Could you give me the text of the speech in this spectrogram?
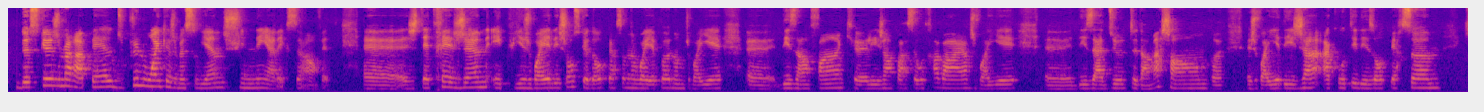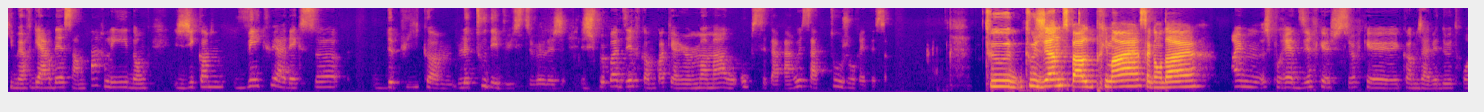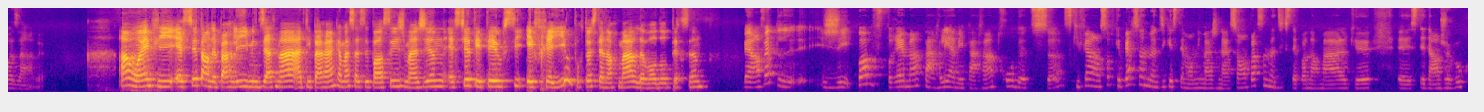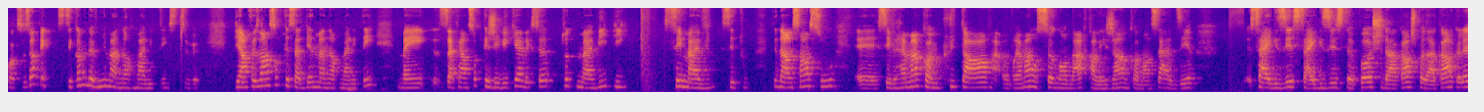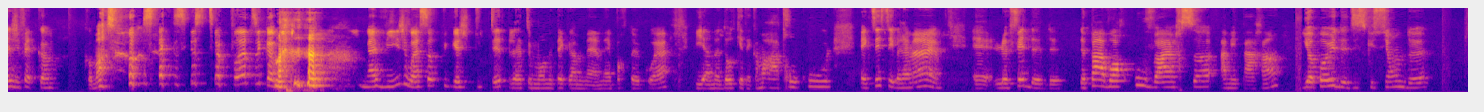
De ce que je me rappelle, du plus loin que je me souvienne, je suis née avec ça, en fait. Euh, j'étais très jeune et puis je voyais des choses que d'autres personnes ne voyaient pas. Donc, je voyais euh, des enfants que les gens passaient au travers. Je voyais des adultes dans ma chambre. Je voyais des gens à côté des autres personnes qui me regardait sans me parler. Donc, j'ai comme vécu avec ça depuis comme le tout début, si tu veux. Je, ne peux pas dire comme quoi qu'il y a eu un moment où, oups, c'est apparu. Ça a toujours été ça. Tout, tout jeune, tu parles primaire, secondaire? je pourrais dire que je suis sûre que comme j'avais deux, trois ans. Ah ouais, puis est-ce que tu en as parlé immédiatement à tes parents? Comment ça s'est passé, j'imagine? Est-ce que tu étais aussi effrayée ou pour toi c'était normal de voir d'autres personnes? Ben, en fait, j'ai pas vraiment parlé à mes parents trop de ça, ce qui fait en sorte que personne ne m'a dit que c'était mon imagination, personne ne m'a dit que c'était pas normal, que euh, c'était dangereux ou quoi que ce soit. c'est comme devenu ma normalité, si tu veux. Puis en faisant en sorte que ça devienne ma normalité, ben ça fait en sorte que j'ai vécu avec ça toute ma vie, puis c'est ma vie, c'est tout. C'est dans le sens où euh, c'est vraiment comme plus tard, vraiment au secondaire, quand les gens ont commencé à dire ça existe, ça existe pas, je suis d'accord, je suis pas d'accord, que là j'ai fait comme comment ça, ça n'existe pas, tu sais, comme ma vie, je vois ça depuis que je suis toute petite, là, tout le monde était comme n'importe quoi, puis il y en a d'autres qui étaient comme, ah, trop cool. Fait que, tu sais, c'est vraiment euh, le fait de, de ne pas avoir ouvert ça à mes parents, il n'y a pas eu de discussion de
